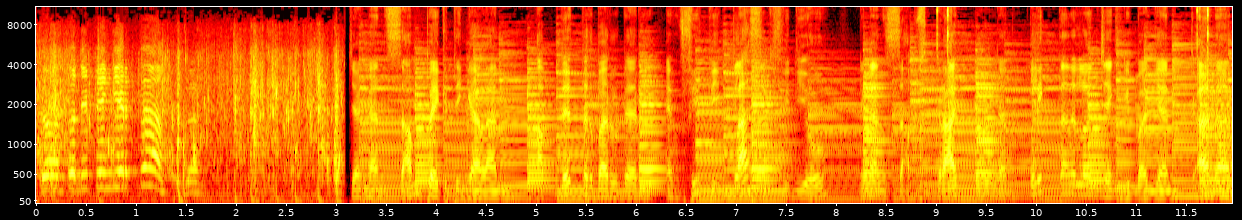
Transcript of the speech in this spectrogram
Tuh, tuh di pinggir tuh. Jangan sampai ketinggalan update terbaru dari MVP Classic Video dengan subscribe dan klik tanda lonceng di bagian kanan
